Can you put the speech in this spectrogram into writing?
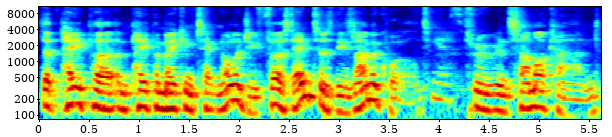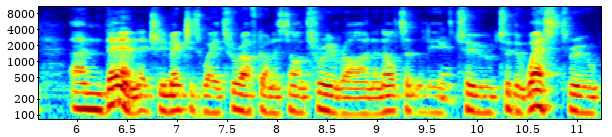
that paper and paper making technology first enters the Islamic world through in Samarkand and then actually makes its way through Afghanistan, through Iran, and ultimately Yes. to, to the west through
